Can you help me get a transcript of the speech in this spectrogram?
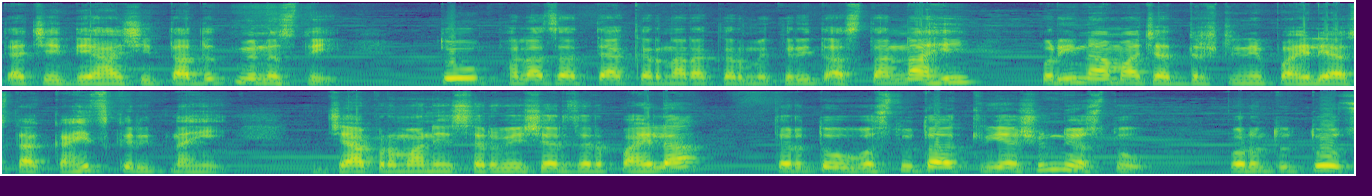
त्याचे देहाशी तादत्म्य नसते. तो फलाचा त्याग करणारा कर्म करीत असतानाही परिणामाच्या दृष्टीने पाहिले असता काहीच करीत नाही. ज्याप्रमाणे सर्वेश्वर जर पाहिला तर तो वस्तुता क्रियाशून्य असतो. परंतु तोच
